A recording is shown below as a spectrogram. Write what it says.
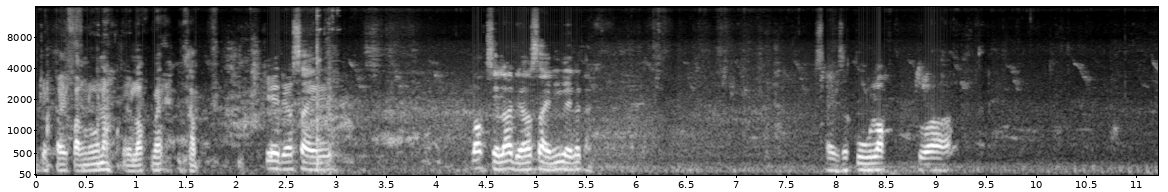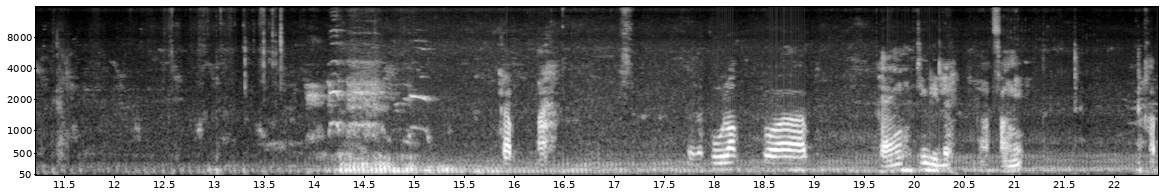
ผมจะไปฝั่งนู้นนะเดี๋ยวล็อกไว้ครับโอเคเดี๋ยวใส่ล็อกเสร็จแล้วเดี๋ยวใส่นี่เลยแล้วกัน ใส่สกรูล็อกตัวครับอะใส่สกรูล็อกตัวแผงจิ้งหรีดเลยอะฝั่งนี้นะครับ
